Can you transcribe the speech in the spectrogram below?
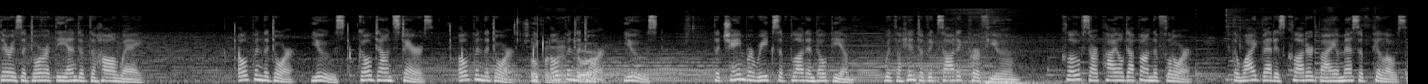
There is a door at the end of the hallway. Open the door. Used. Go downstairs. Open the door. open the the door. door. Used. The chamber reeks of blood and opium, with a hint of exotic perfume. Clothes are piled up on the floor. The white bed is cluttered by a mess of pillows,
